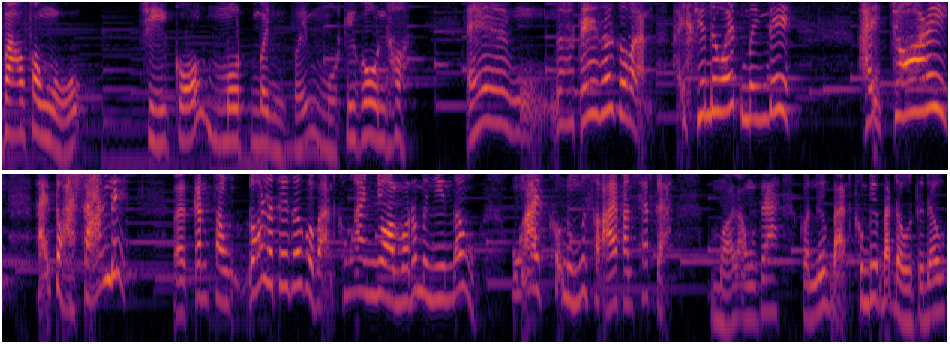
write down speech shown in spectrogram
Vào phòng ngủ chỉ có một mình với một cái gôn thôi. Ê, thế giới các bạn, hãy chiến đấu hết mình đi, hãy cho đi, hãy tỏa sáng đi và căn phòng đó là thế giới của bạn không ai nhòm vào đó mà nhìn đâu không ai không đừng có sợ ai phán xét cả mở lòng ra còn nếu bạn không biết bắt đầu từ đâu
